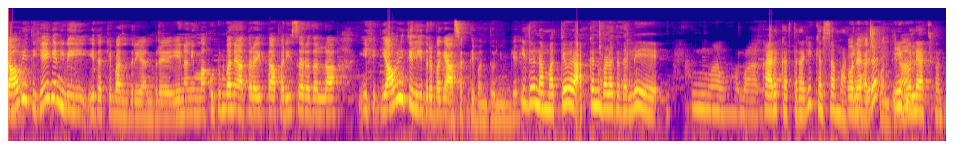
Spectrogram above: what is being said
ಯಾವ ರೀತಿ ಹೇಗೆ ನೀವು ಇದಕ್ಕೆ ಬಂದ್ರಿ ಅಂದ್ರೆ ಏನ ನಿಮ್ಮ ಕುಟುಂಬನೇ ಆ ಥರ ಇತ್ತ ಪರಿಸರದಲ್ಲ ಯಾವ ರೀತಿಯಲ್ಲಿ ಇದ್ರ ಬಗ್ಗೆ ಆಸಕ್ತಿ ಬಂತು ನಿಮ್ಗೆ? ಇದು ನಮ್ಮ ಅತ್ತೆಯವರ ಅಕ್ಕನ ಬಳಗದಲ್ಲಿ ಕಾರ್ಯಕರ್ತರಾಗಿ ಕೆಲಸ ಮಾಡಿ? ಈಗ ಒಲೆ ಹಚ್ಕೊಂತ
